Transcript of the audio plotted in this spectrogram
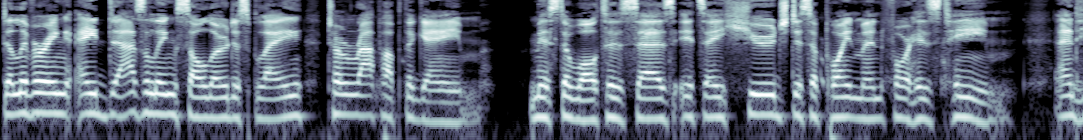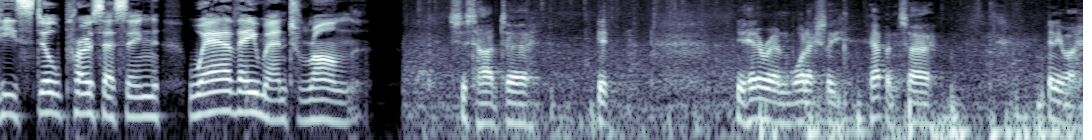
delivering a dazzling solo display to wrap up the game. Mr. Walters says it's a huge disappointment for his team, and he's still processing where they went wrong. It's just hard to get your head around what actually happened. So, anyway,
